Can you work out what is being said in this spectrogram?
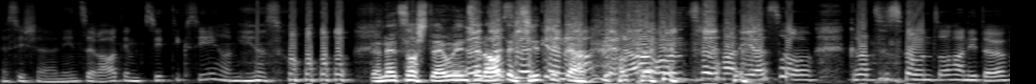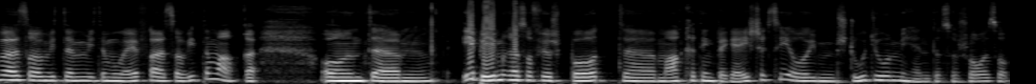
es war ein Inserat im Zeitung, gewesen, habe ich also Dann hat es noch Stellinserat in der Zeitung genau, genau. Und äh, habe ich also, gerade so und so habe ich dürfen, so mit dem, mit dem UEFA so weitermachen. Und ähm, ich bin immer so für Sportmarketing äh, begeistert gewesen, auch im Studium. Wir haben also schon so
